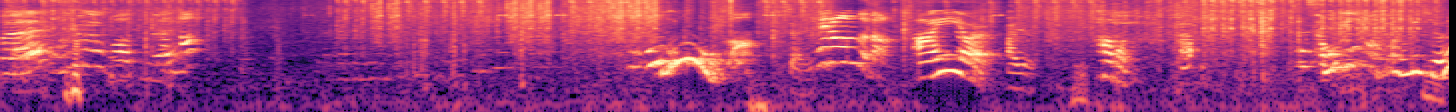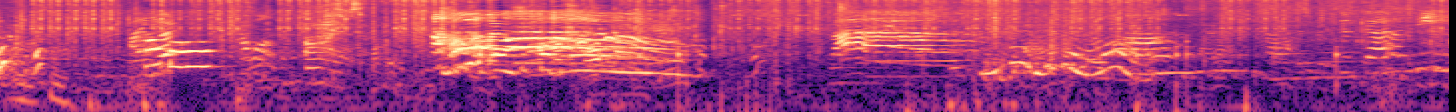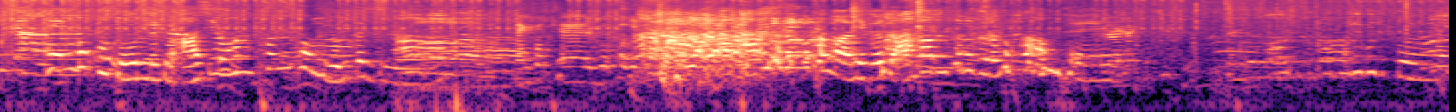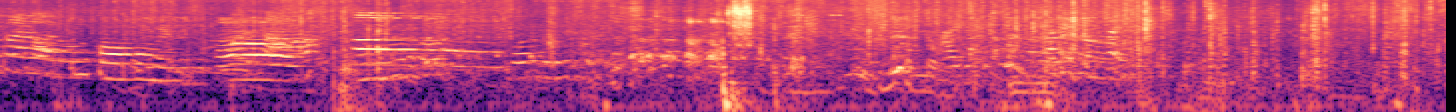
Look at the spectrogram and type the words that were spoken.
왜? 오른쪽인 것 같은데. 맞나? 오! 새로운 거다. I열 아예. 4번 아. 경기줄? 4번 아, 십사. 행복도 좋은데 그 아쉬움 한 탄성 여기까지 들려요 행복해. 받으셔서 행복한 거 아니고요. 저안 받은 트루들은 속상한데. 어, 드리고 싶어요. 그러니까.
